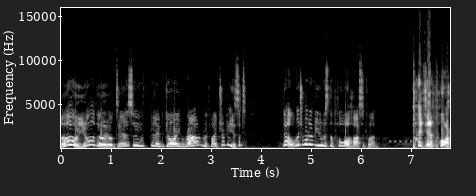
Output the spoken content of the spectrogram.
Oh, you're the little dears who've been going round with my drippy, is it? Now, which one of you is the poor-hearted one? the poor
